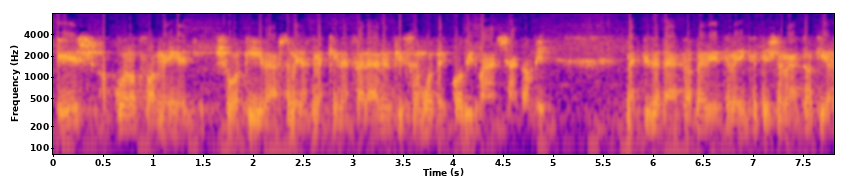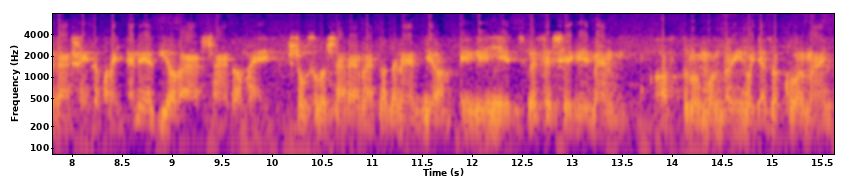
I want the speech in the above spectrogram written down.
és akkor ott van még egy sor kihívás, aminek meg kéne felelnünk, hiszen volt egy Covid-válság, ami megtizedelte a bevételeinket és emelte a kiadásainkat. Van egy energiaválság, amely sokszorosára emelte az energia igényét. Összességében azt tudom mondani, hogy ez a kormány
